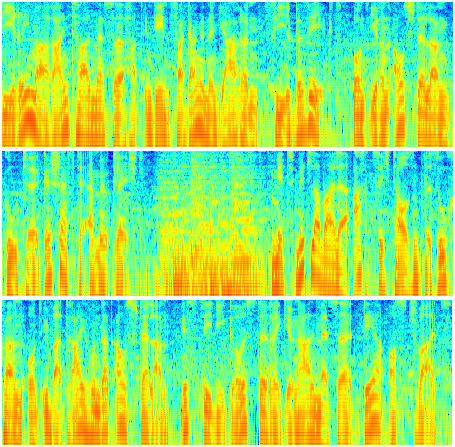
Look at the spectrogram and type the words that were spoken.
Die Rema Rheintalmesse hat in den vergangenen Jahren viel bewegt und ihren Ausstellern gute Geschäfte ermöglicht. Mit mittlerweile 80.000 Besuchern und über 300 Ausstellern ist sie die größte Regionalmesse der Ostschweiz.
